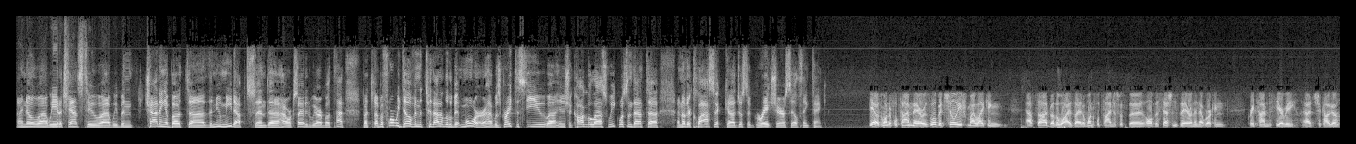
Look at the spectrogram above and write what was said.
I know uh, we had a chance to, uh, we've been chatting about uh, the new meetups and uh, how excited we are about that. But uh, before we delve into that a little bit more, it was great to see you uh, in Chicago last week. Wasn't that another classic? Just a great ShareASale think tank. Yeah, it was a wonderful time there. It was a little bit chilly for my liking outside, but otherwise I had a wonderful time just with the, all the sessions there and the networking. Great time to see everybody at Chicago.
